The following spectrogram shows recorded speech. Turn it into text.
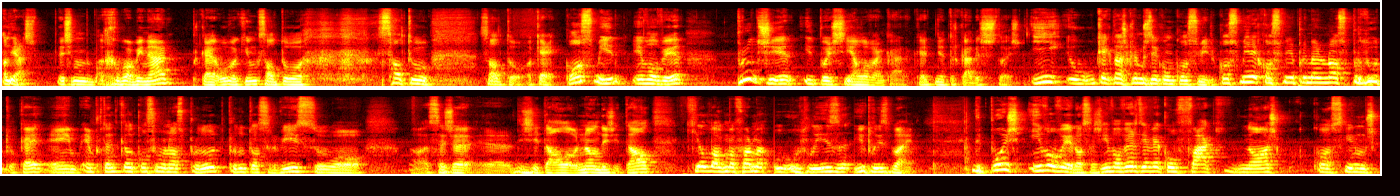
Aliás, deixem-me rebobinar, porque houve aqui um que saltou, saltou, saltou. Ok, consumir, envolver, proteger e depois sim alavancar. Okay? Tinha trocado estes dois. E o que é que nós queremos dizer com consumir? Consumir é consumir primeiro o nosso produto, ok? É, é importante que ele consuma o nosso produto, produto ou serviço, ou, seja uh, digital ou não digital, que ele de alguma forma utilize e utilize bem. Depois envolver, ou seja, envolver tem a ver com o facto de nós conseguirmos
